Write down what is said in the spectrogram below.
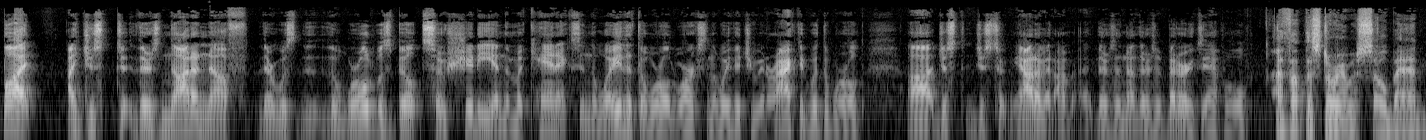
but I just there's not enough. There was the, the world was built so shitty, and the mechanics in the way that the world works and the way that you interacted with the world, uh, just just took me out of it. I'm there's another there's a better example. I thought the story was so bad.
